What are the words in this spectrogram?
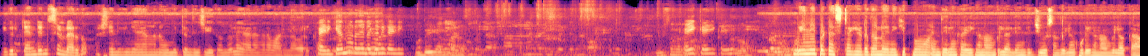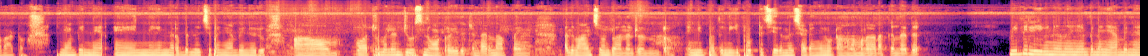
എനിക്കൊരു ടെൻഡൻസി ഉണ്ടായിരുന്നു. പക്ഷെ എനിക്ക് ഞാൻ അങ്ങനെ ഒമിറ്റ് ഒന്നും ചെയ്തൊന്നുമില്ല. ഞാൻ അങ്ങനെ വൺ അവർ കഴിക്കാന്ന് പറഞ്ഞാൽ കഴി ഇനിയിപ്പോൾ ടെസ്റ്റൊക്കെ എടുത്തുകൊണ്ട് എനിക്കിപ്പോൾ എന്തെങ്കിലും കഴിക്കണമെങ്കിലോ അല്ലെങ്കിൽ ജ്യൂസ് എന്തെങ്കിലും കുടിക്കണമെങ്കിലോ ഒക്കെ ആവാട്ടോ. ഞാൻ പിന്നെ എന്നെ നിർബന്ധിച്ചപ്പോൾ ഞാൻ പിന്നെ ഒരു വാട്ടർമെലൺ ജ്യൂസിന് ഓർഡർ ചെയ്തിട്ടുണ്ടായിരുന്നു. അപ്പം അത് വാങ്ങിച്ചുകൊണ്ട് വന്നിട്ടുണ്ടോ? ഇനിയിപ്പോൾ അത് എനിക്ക് പൊട്ടിച്ചിരുന്ന ചടങ്ങിലോട്ടാണ് നമ്മൾ കിടക്കുന്നത്. ബിബി ലീവിന് വന്നു കഴിഞ്ഞാൽ പിന്നെ ഞാൻ പിന്നെ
